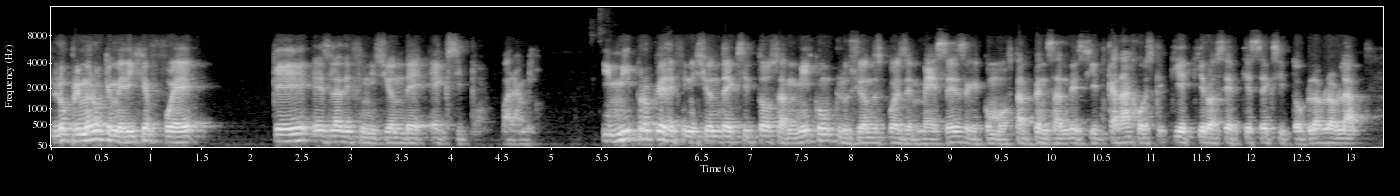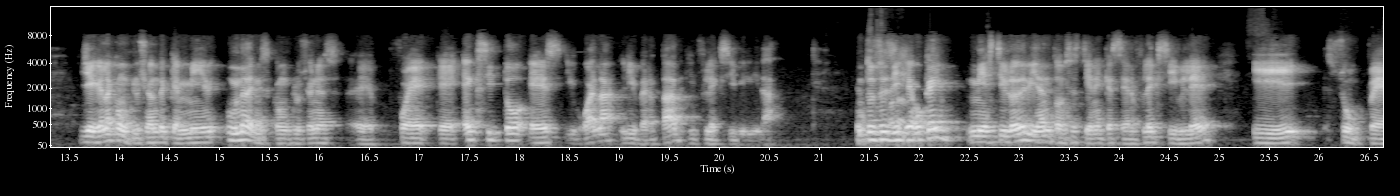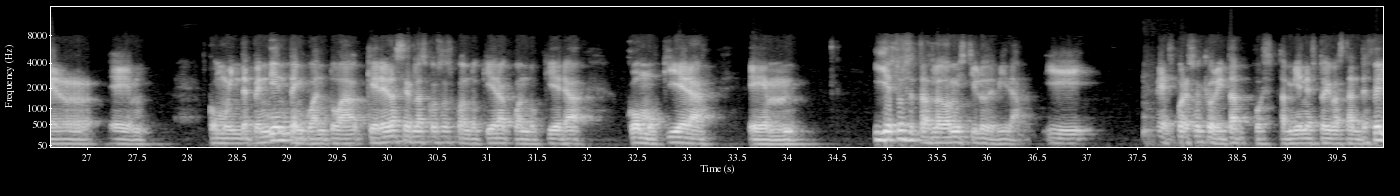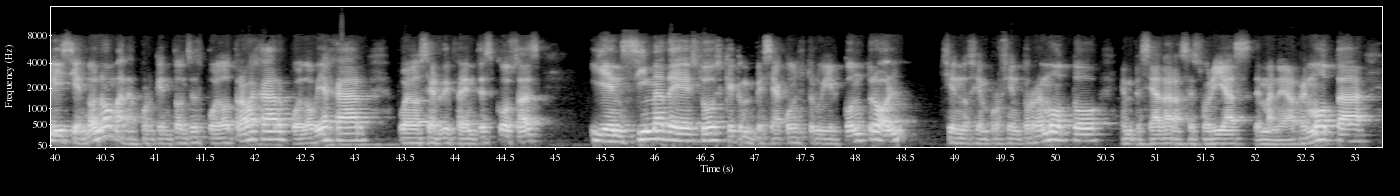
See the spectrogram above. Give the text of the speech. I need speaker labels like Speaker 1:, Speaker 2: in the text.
Speaker 1: lo primero que me dije fue, ¿qué es la definición de éxito para mí? Y mi propia definición de éxito, o sea, mi conclusión después de meses, de como estar pensando y decir, carajo, es que ¿qué quiero hacer? ¿Qué es éxito? Bla, bla, bla. Llegué a la conclusión de que mi, una de mis conclusiones eh, fue que éxito es igual a libertad y flexibilidad. Entonces dije, ok, mi estilo de vida entonces tiene que ser flexible y súper eh, como independiente en cuanto a querer hacer las cosas cuando quiera, cuando quiera, como quiera. Em, y eso se trasladó a mi estilo de vida. Y es por eso que ahorita pues también estoy bastante feliz siendo nómada, porque entonces puedo trabajar, puedo viajar, puedo hacer diferentes cosas. Y encima de eso es que empecé a construir control, siendo 100% remoto, empecé a dar asesorías de manera remota,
